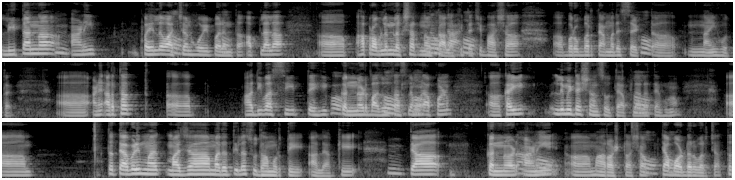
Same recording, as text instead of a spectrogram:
लिहिताना आणि पहिलं वाचन होईपर्यंत आपल्याला अ, हा प्रॉब्लेम लक्षात नव्हता. आला की हो. त्याची भाषा बरोबर त्यामध्ये सेट हो. नाही होत आहे आणि अर्थात अ, आदिवासी तेही हो. कन्नड बाजूचं हो, असल्यामुळे हो. आपण काही लिमिटेशन्स होते आपल्याला हो. तेव्हा. तर त्यावेळी मा- माझ्या मदतीला सुधामूर्ती आल्या की त्या कन्नड आणि अ, महाराष्ट्र अशा हो, त्या हो. बॉर्डरवरच्या तर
